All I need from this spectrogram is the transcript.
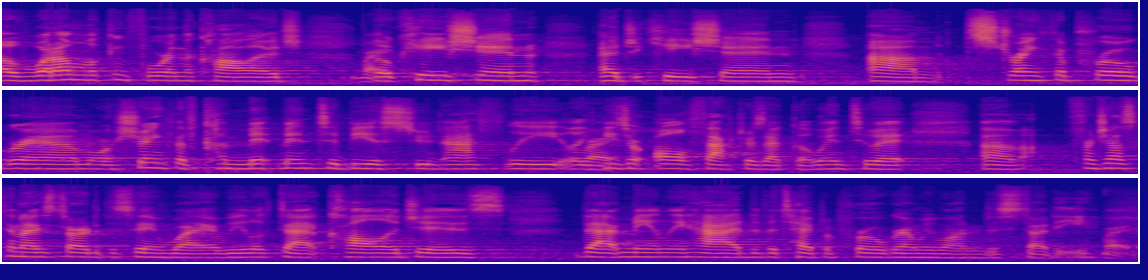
of what I'm looking for in the college, location, education, um, strength of program, or strength of commitment to be a student athlete. Like Right. these are all factors that go into it. Um, Francesca and I started the same way. We looked at colleges that mainly had the type of program we wanted to study. Right.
